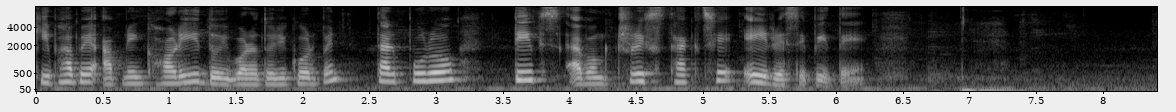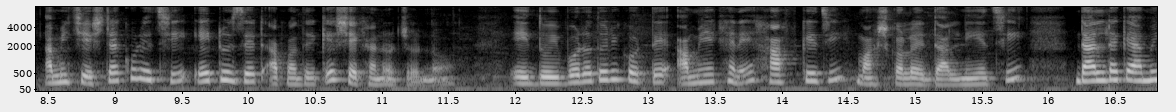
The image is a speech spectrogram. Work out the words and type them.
কীভাবে আপনি ঘরেই দই বড়া তৈরি করবেন, তার পুরো টিপস এবং ট্রিক্স থাকছে এই রেসিপিতে আমি চেষ্টা করেছি এ টু জেড আপনাদেরকে শেখানোর জন্য। এই দই বড়া তৈরি করতে আমি এখানে হাফ কেজি মাসকলাইয়ের ডাল নিয়েছি। ডালটাকে আমি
